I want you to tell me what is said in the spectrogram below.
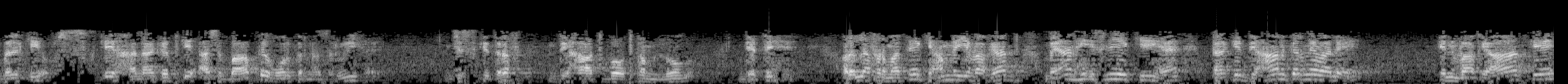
بلکہ اس کے ہلاکت کے اسباب پہ غور کرنا ضروری ہے۔ جس کی طرف دیہات بہت کم لوگ دیتے ہیں۔ اور اللہ فرماتے ہیں کہ ہم نے یہ واقعات بیان ہی اس لیے کی ہے تاکہ دھیان کرنے والے ان واقعات کے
